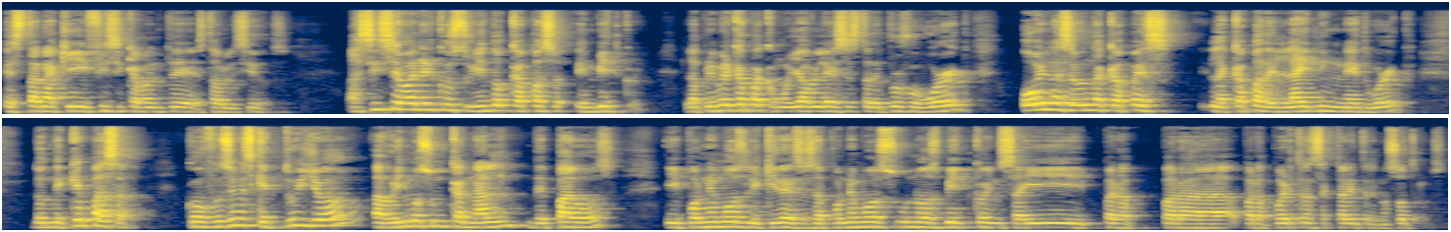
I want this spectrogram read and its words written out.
están aquí físicamente establecidos. Así se van a ir construyendo capas en Bitcoin. La primera capa, como ya hablé, es esta de Proof of Work. Hoy la segunda capa es la capa de Lightning Network, donde ¿qué pasa? Como funciona es que tú y yo abrimos un canal de pagos y ponemos liquidez, o sea, ponemos unos bitcoins ahí para, para, para, poder transactar entre nosotros.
